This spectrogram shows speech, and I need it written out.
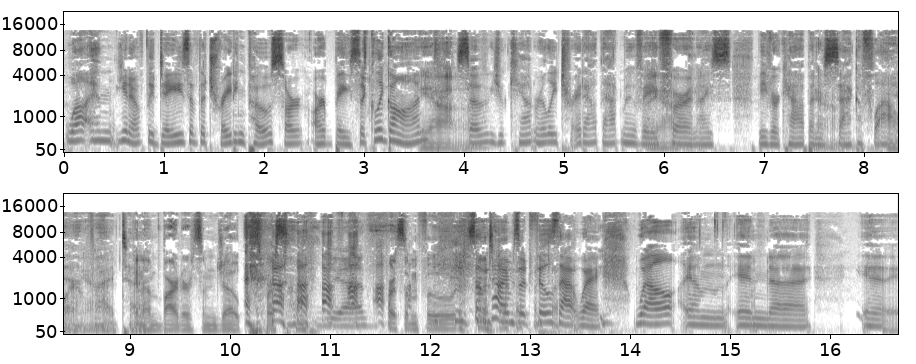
Well, and you know, the days of the trading posts are are basically gone. Yeah. So you can't really trade out that movie Yeah, for a nice beaver cap and a sack of flour. Yeah, But uh, gonna barter some jokes for some yeah. for some food. sometimes it feels that way. Well, um, in uh, uh,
